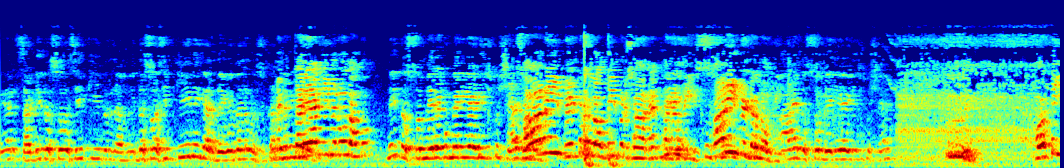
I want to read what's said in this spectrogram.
ਯਾਰ ਸਾਡੀ ਦੱਸੋ ਅਸੀਂ ਕੀ ਬਦਨਾਮੀ ਦੱਸੋ ਅਸੀਂ ਕੀ ਨਹੀਂ ਕਰਦੇ ਗੇ ਪਹਿਲਾਂ ਦੱਸੋ ਕਰਦੇ ਨਹੀਂ ਕਰਿਆ ਕੀ ਮੈਨੂੰ ਦੱਸ? ਨਹੀਂ ਦੱਸੋ ਮੇਰੇ ਕੋਲ ਮੇਰੀ ਆਈਡੀ 'ਚ ਕੁਛ ਹੈ ਸਾਰੀ ਬਿਲਡਰ ਲੌਬੀ ਪਰੇਸ਼ਾਨ ਹੈ ਖਰੜ ਦੀ ਸਾਰੀ ਬਿਲਡਰ ਲੌਬੀ। ਆਏ ਦੱਸੋ ਮੇਰੀ ਆਈਡੀ 'ਚ ਕੁਛ ਹੈ ਤੁਹਾਡੀ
